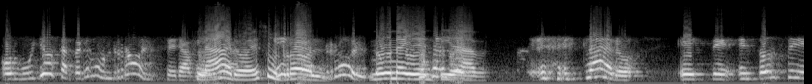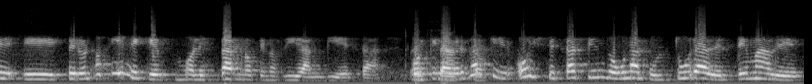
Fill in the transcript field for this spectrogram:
orgullosa, pero es un rol ser abuela. Claro, es un, rol, un rol, no una identidad. claro, este, entonces, eh, pero no tiene que molestarnos que nos digan vieja porque la verdad que hoy se está haciendo una cultura del tema de,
